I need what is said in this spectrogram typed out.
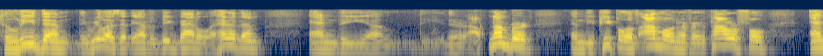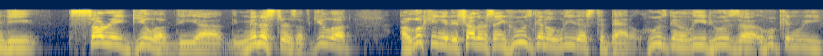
to lead them. They realize that they have a big battle ahead of them, and the, um, the they're outnumbered, and the people of Ammon are very powerful, and the Sari Gilad, the uh, the ministers of Gilad, are looking at each other and saying, "Who's going to lead us to battle? Who's going to lead? Who's uh, who can we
